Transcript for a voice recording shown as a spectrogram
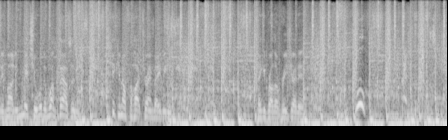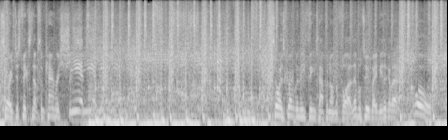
Hardy Marley Mitchell with a 1000. Kicking off the hype train, baby. Thank you, brother. Appreciate it. Woo! Sorry, just fixing up some camera shit. It's always great when these things happen on the fly. Level two, baby. Look at that. Whoa.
